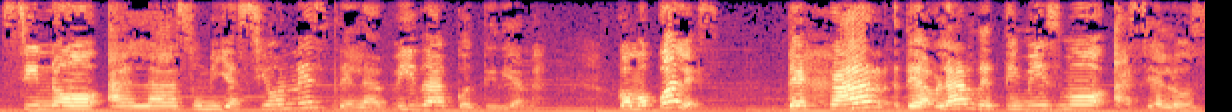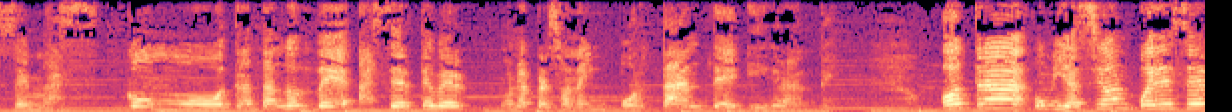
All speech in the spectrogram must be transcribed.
sino a las humillaciones de la vida cotidiana. ¿Como cuáles? Dejar de hablar de ti mismo hacia los demás, como tratando de hacerte ver una persona importante y grande otra humillación puede ser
